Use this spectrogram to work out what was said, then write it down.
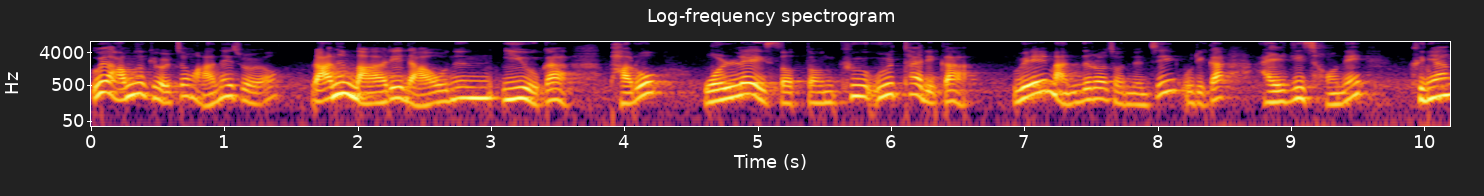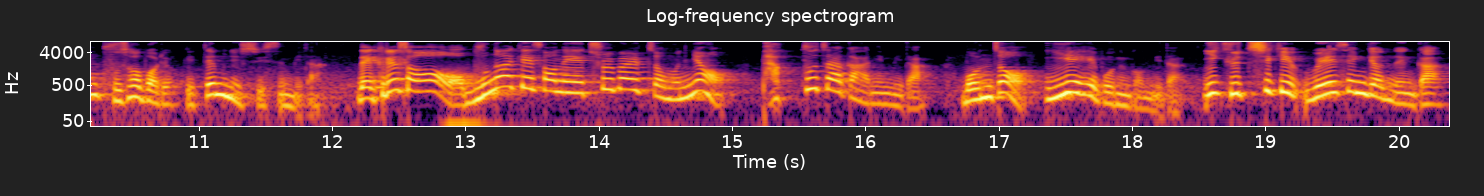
왜 아무도 결정 안 해줘요? 라는 말이 나오는 이유가 바로 원래 있었던 그 울타리가 왜 만들어졌는지 우리가 알기 전에 그냥 부숴버렸기 때문일 수 있습니다. 네, 그래서 문화 개선의 출발점은요, 바꾸자가 아닙니다. 먼저 이해해 보는 겁니다. 이 규칙이 왜 생겼는가,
